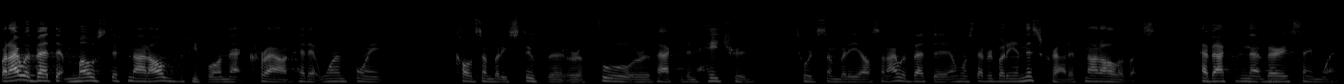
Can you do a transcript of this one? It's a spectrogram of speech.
But I would bet that most, if not all of the people in that crowd had at one point called somebody stupid or a fool or have acted in hatred towards somebody else. And I would bet that almost everybody in this crowd, if not all of us, have acted in that very same way.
